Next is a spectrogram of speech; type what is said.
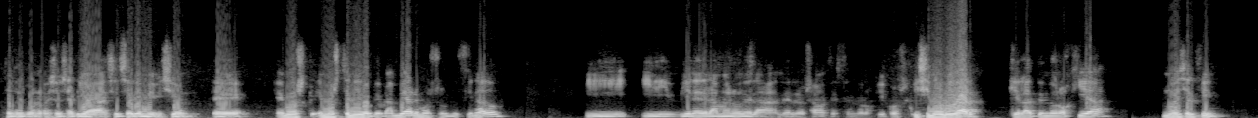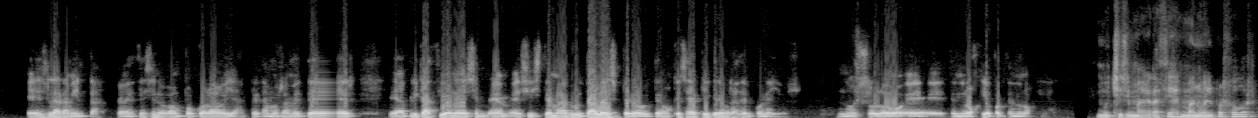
Entonces, bueno, esa sería, esa sería mi visión. Eh, hemos, hemos tenido que cambiar, hemos solucionado y, viene de la mano de, los avances tecnológicos. Y sin olvidar que la tecnología no es el fin, es la herramienta, que a veces se nos va un poco la olla. Empezamos a meter eh, aplicaciones en, sistemas brutales, pero tenemos que saber qué queremos hacer con ellos. No solo eh, eh, tecnología por tecnología. Muchísimas gracias. Manuel, por favor.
